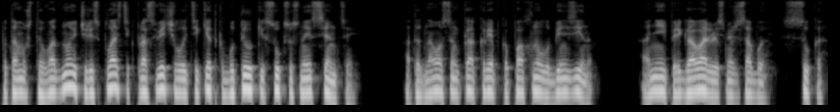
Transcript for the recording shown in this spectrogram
потому что в одной через пластик просвечивала этикетка бутылки с уксусной эссенцией. От одного сынка крепко пахнуло бензином. Они переговаривались между собой. Сука,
